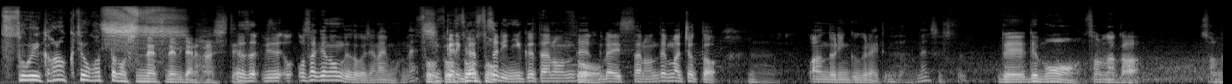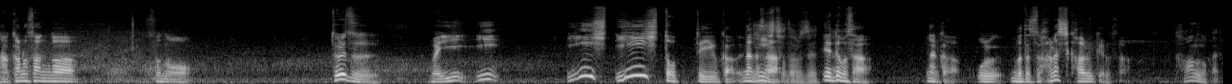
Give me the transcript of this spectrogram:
とそれ行かなくてよかったかもしれないですね」みたいな話してお酒飲んでとかじゃないもんね。しっかりがっつり肉頼んでライス頼んで、まあちょっとうんワンドリンクぐらいってことだもんね。そしたら。ででもそのなんかその中野さんがそのとりあえず、まあ、いいいいいいひいい人っていうかなんかさいい人だろ、絶い対。やでもさなんか俺また話変わるけどさ変わんのかよ。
